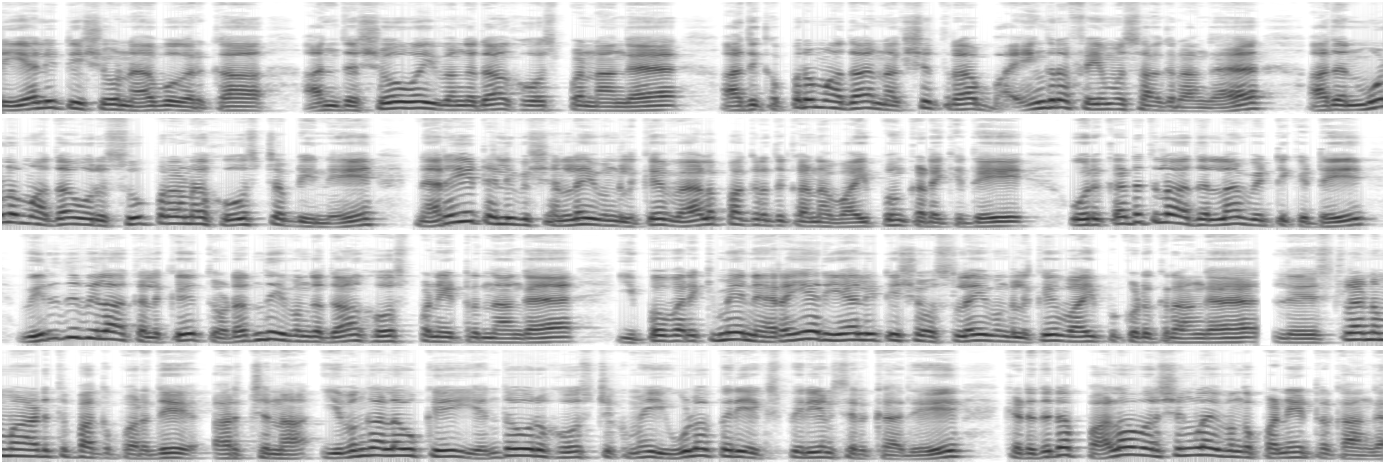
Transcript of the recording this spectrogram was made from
ரியாலிட்டி ஷோ ஞாபகம் இருக்கா? அந்த ஷோவை இவங்க தான் ஹோஸ்ட் பண்ணாங்க. அதுக்கப்புறமா தான் நக்ஷத்ரா பயங்கர ஃபேமஸ் ஆகுறாங்க. அதன் மூலமா தான் ஒரு சூப்பரான ஹோஸ்ட் அப்படின்னு நிறைய டெலிவிஷன்ல இவங்களுக்கு வேலை பார்க்கறதுக்கான வாய்ப்பும் கிடைக்குது. ஒரு கட்டத்தில் அதெல்லாம் வெட்டிக்கிட்டு விருது விழாக்களுக்கு தொடர்ந்து இவங்க தான் ஹோஸ்ட் பண்ணிட்டு இருந்தாங்க. இப்போ வரைக்குமே நிறைய ரியாலிட்டி ஷோஸ்ல இவங்களுக்கு வாய்ப்பு கொடுக்குறாங்க. லிஸ்ட்ல நம்ம அடுத்து பார்க்க போறது அர்ச்சனா. இவங்க அளவுக்கு எந்த ஒரு ஹோஸ்ட்டுக்குமே இவ்வளோ பெரிய எக்ஸ்பீரியன்ஸ் இருக்காது. கிட்டத்தட்ட பல வருஷங்களாக இவங்க பண்ணிட்டு இருக்காங்க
